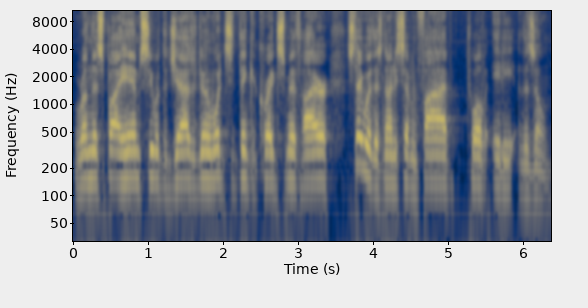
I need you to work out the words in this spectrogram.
We'll run this by him, see what the Jazz are doing. What does he think of Craig Smith hire? Stay with us, 97.5, 1280 The Zone.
